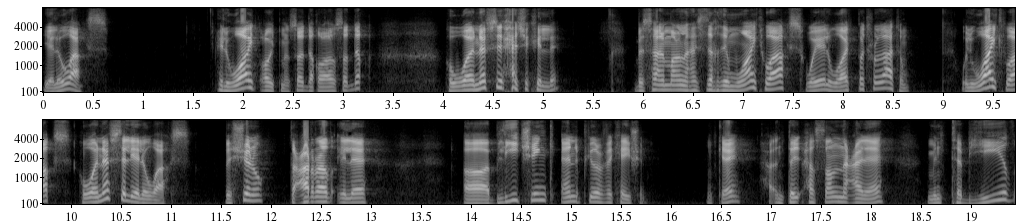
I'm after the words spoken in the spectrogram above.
yellow wax ال white ointment صدق ولا صدق؟ هو نفس الحكي كله بس هالمره راح نستخدم white wax ويا ال white petrolatum وال white wax هو نفس ال yellow wax بس شنو؟ تعرض إلى bleaching and purification okay؟ حصلنا عليه من تبييض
